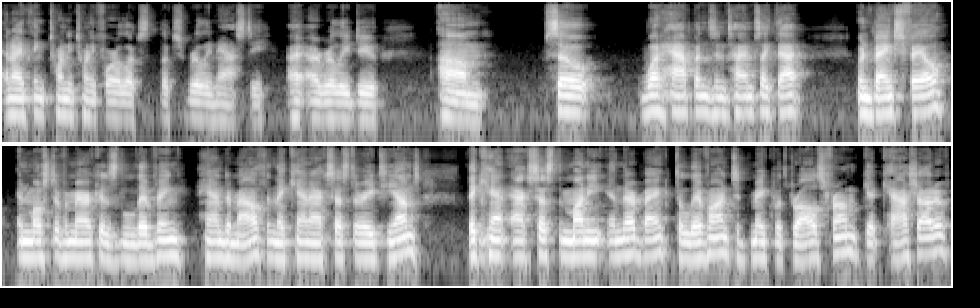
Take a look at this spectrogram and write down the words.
and I think 2024 looks looks really nasty. I, I really do. Um, so what happens in times like that when banks fail and most of America is living hand to mouth and they can't access their ATMs? They can't access the money in their bank to live on, to make withdrawals from, get cash out of.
